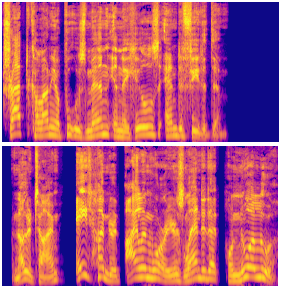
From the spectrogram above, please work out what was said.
trapped Kalaniʻopuʻu's men in the hills and defeated them. Another time, 800 island warriors landed at Honualua,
